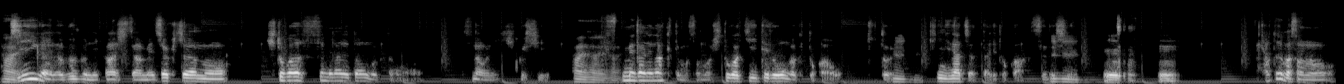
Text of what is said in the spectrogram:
はい G 以外の部分に関してはめちゃくちゃあの、人から勧められた音楽とかも素直に聴くし、はいはいはい。勧められなくてもその人が聴いてる音楽とかをちょっとうん気になっちゃったりとかするし、うんうん。例えばその、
